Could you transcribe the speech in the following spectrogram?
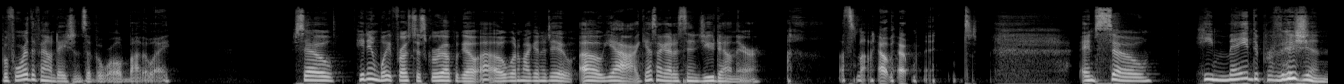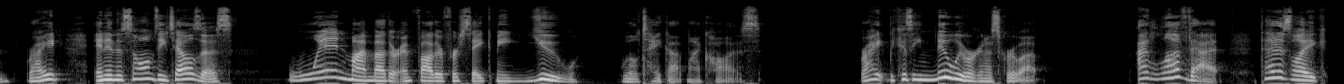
before the foundations of the world, by the way. So He didn't wait for us to screw up and go, oh, what am I going to do? Oh, yeah, I guess I got to send you down there. That's not how that went. And so he made the provision, right? And in the Psalms, he tells us, when my mother and father forsake me, you will take up my cause, right? Because he knew we were going to screw up. I love that. That is like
